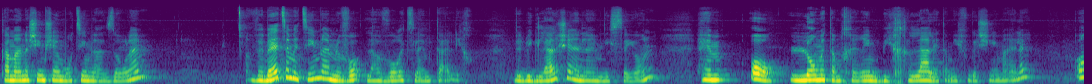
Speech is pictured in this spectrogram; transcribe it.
כמה אנשים שהם רוצים לעזור להם, ובעצם מציעים להם לבוא, לעבור אצלהם תהליך. ובגלל שאין להם ניסיון, הם או לא מתמחרים בכלל את המפגשים האלה, או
